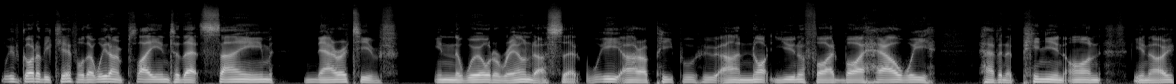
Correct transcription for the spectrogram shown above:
we've got to be careful that we don't play into that same narrative in the world around us that we are a people who are not unified by how we have an opinion on, you know,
